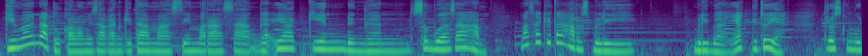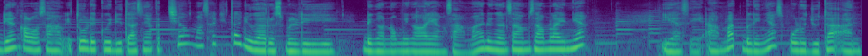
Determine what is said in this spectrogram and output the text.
Gimana tuh kalau misalkan kita masih merasa nggak yakin dengan sebuah saham? Masa kita harus beli beli banyak gitu ya? Terus kemudian kalau saham itu likuiditasnya kecil, masa kita juga harus beli dengan nominal yang sama dengan saham-saham lainnya? Iya sih, Ahmad belinya 10 jutaan.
